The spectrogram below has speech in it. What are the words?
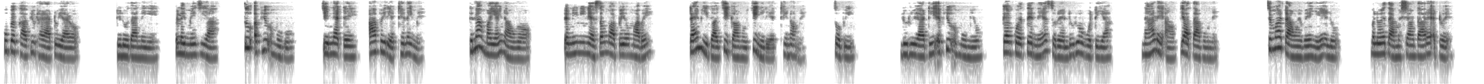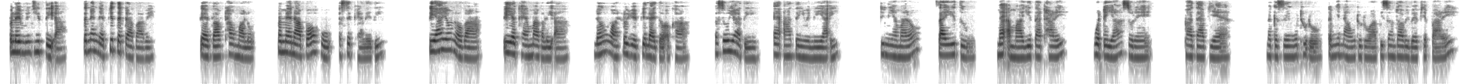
ဥပက္ခပြုထားတာတွေ့ရတော့ ဒီလိုသာနေရင်ပလိတ်မင်းကြီးဟာ သူ့အပြုအမူကို ကျေနပ်တယ် အားပေးတယ်ထင်လိုက်မယ် ဒီလောက်မရိုင်းတာကိုတော့ တနည်းနည်းနဲ့ ဆုံးမပေးအောင်ပါပဲ တိုင်းပြည်က ကြည်ကောင်းလို့ ကြည်နေတယ်ထင်တော့မယ် ဆိုပြီး လူတွေဟာဒီအပြုအမူမျိုး ကန့်ကွက်တဲ့နဲ့ဆိုတဲ့ လူတို့ဝတ္တရား နားလည်အောင် ပြသဖို့နဲ့ ကျမတာဝန်ပဲရဲ့လို့ မလွဲတာမရှောင်တာတဲ့အတွက်ပလိတ်မင်းကြီးသေအောင်တနက်နဲ့ပြစ်တက်တာပါပဲကဲကောင်းထောက်မှလို့ မမှန်တာပေါ့ဟု အစစ်ခံလေသည် တရားရုံးတော်က တရားခံမကလေးအား လုံးဝ လွှတ်၍ပြစ်လိုက်သောအခါ အစိုးရသည် အံ့အားသင့်၍နေရ၏ဒီနေရာမှာတော့ စာရေးသူမတ်အမာရေးသားထားတဲ့ ဝတ္တရား ဆိုတဲ့ ဘာသာပြန် မဂ္ဂဇင်းဝတ္ထုတို့တမျက်နှာဝတ္ထုတို့ဟာ ပြီးဆုံးသွားပြီပဲ ဖြစ်ပါတယ်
